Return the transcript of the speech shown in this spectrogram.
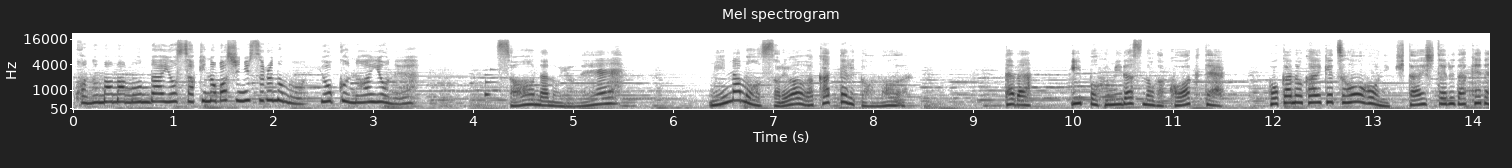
このまま問題を先延ばしにするのも良くないよね。そうなのよね。みんなもそれは分かってると思う。ただ一歩踏み出すのが怖くて他の解決方法に期待してるだけで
